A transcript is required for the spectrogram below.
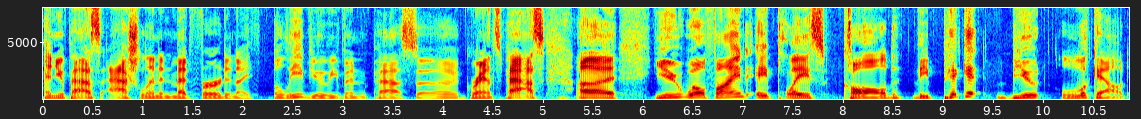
and you pass Ashland and Medford, and I believe you even pass uh, Grants Pass, uh, you will find a place called the Pickett Butte Lookout.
